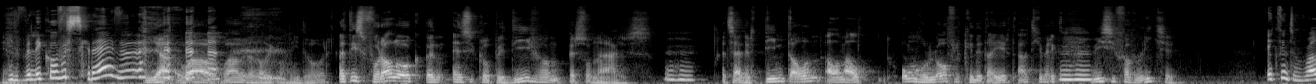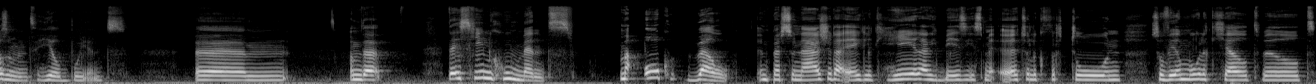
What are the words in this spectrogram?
hier wil ik over schrijven. Ja, wauw, wauw, dat had ik nog niet door. Het is vooral ook een encyclopedie van personages. Mhm. Het zijn er tientallen, allemaal ongelooflijk gedetailleerd uitgewerkt. Mhm. Wie is je favorietje? Ik vind Rosamund heel boeiend. Ehm, omdat dat is geen goed mens, maar ook wel een personage dat eigenlijk heel erg bezig is met uiterlijk vertoon, zoveel mogelijk geld wilt,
